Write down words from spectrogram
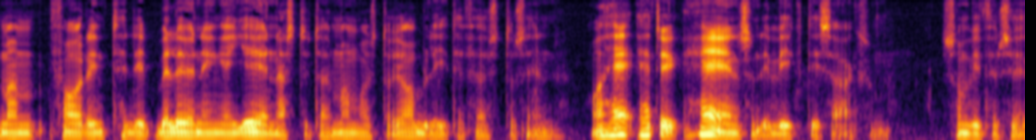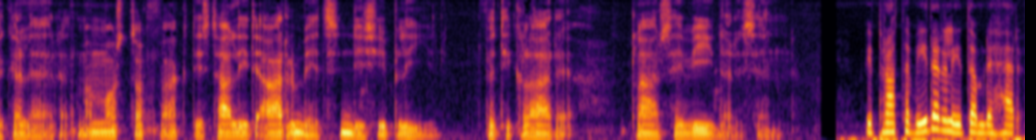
man får inte belöningen genast utan man måste jobba lite först och sen. Och det är en sån viktig sak som, som vi försöker lära, att man måste faktiskt ha lite arbetsdisciplin för att klara, klara sig vidare sen. Vi pratar vidare lite om det här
